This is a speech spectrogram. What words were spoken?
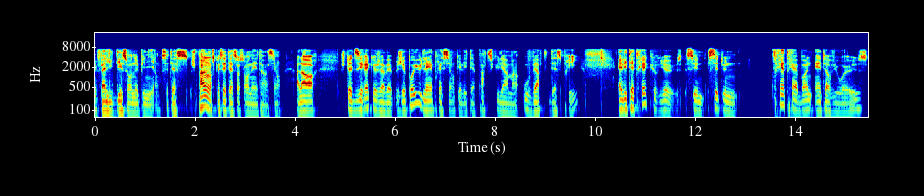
valider son opinion. Je pense que c'était ça son intention. Alors, je te dirais que j'avais, j'ai pas eu l'impression qu'elle était particulièrement ouverte d'esprit. Elle était très curieuse. C'est une, c'est une très, très bonne intervieweuse.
